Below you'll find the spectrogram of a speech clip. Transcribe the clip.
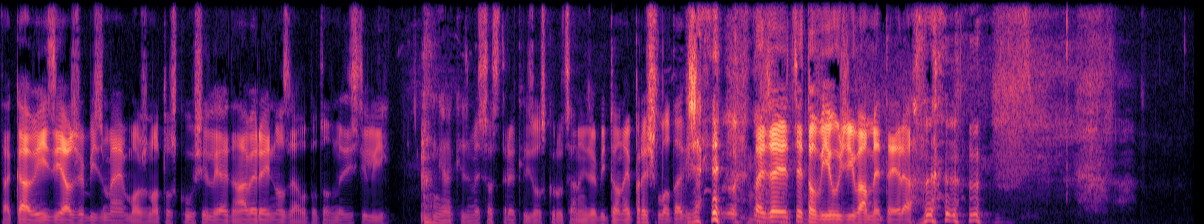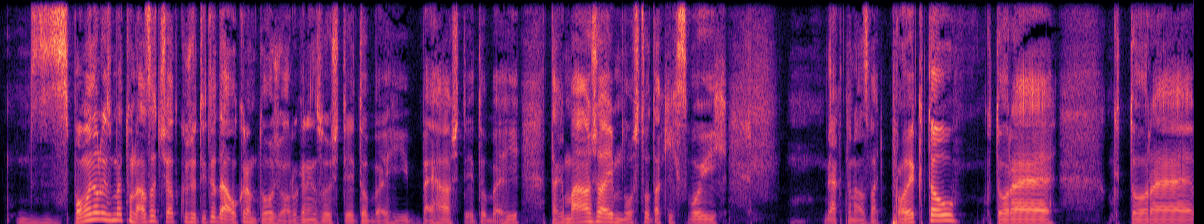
taká vízia, že by sme možno to skúšili aj na verejnosť, ale potom sme zistili, keď sme sa stretli so skrúcaným, že by to neprešlo, takže, takže to využívame teraz. Spomenuli sme tu na začiatku, že ty teda okrem toho, že organizuješ tieto behy, beháš tieto behy, tak máš aj množstvo takých svojich, jak to nazvať, projektov, ktoré, ktoré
